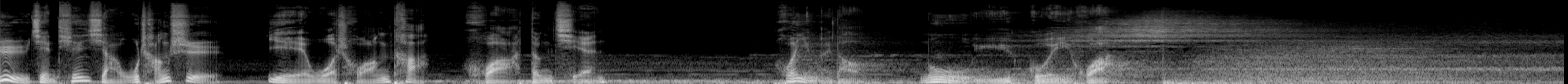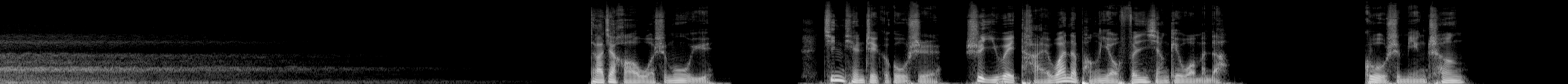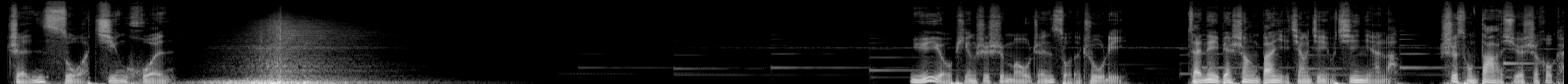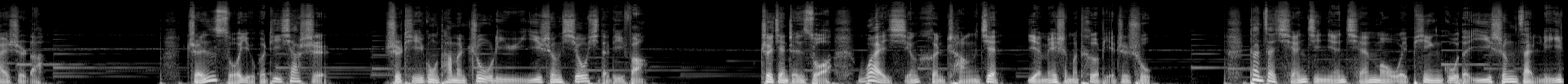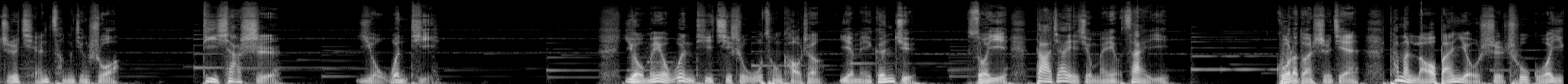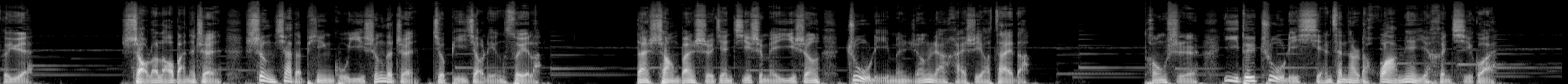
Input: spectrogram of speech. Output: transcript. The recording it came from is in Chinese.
日见天下无常事，夜卧床榻话灯前。欢迎来到木鱼鬼话。大家好，我是木鱼。今天这个故事是一位台湾的朋友分享给我们的。故事名称：诊所惊魂。女友平时是某诊所的助理，在那边上班也将近有七年了，是从大学时候开始的。诊所有个地下室，是提供他们助理与医生休息的地方。这间诊所外形很常见，也没什么特别之处。但在前几年前，某位聘雇的医生在离职前曾经说：“地下室有问题。”有没有问题，其实无从考证，也没根据，所以大家也就没有在意。过了段时间，他们老板有事出国一个月，少了老板的诊，剩下的聘雇医生的诊就比较零碎了。但上班时间即使没医生，助理们仍然还是要在的。同时，一堆助理闲在那儿的画面也很奇怪，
